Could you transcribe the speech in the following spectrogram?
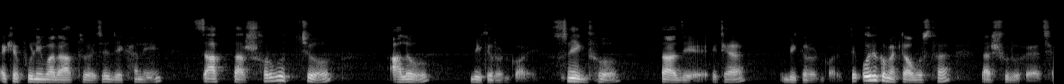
একটা পূর্ণিমা রাত রয়েছে যেখানে চাঁদ তার সর্বোচ্চ আলো বিকিরণ করে। স্নিগ্ধ তা যে এটা বিকিরণ করে। তো ওইরকম একটা অবস্থা তার শুরু হয়েছে।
